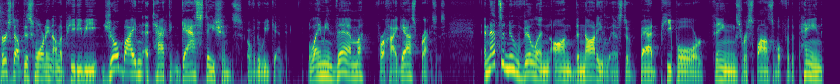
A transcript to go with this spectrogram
First up this morning on the PDB, Joe Biden attacked gas stations over the weekend, blaming them for high gas prices. And that's a new villain on the naughty list of bad people or things responsible for the pain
